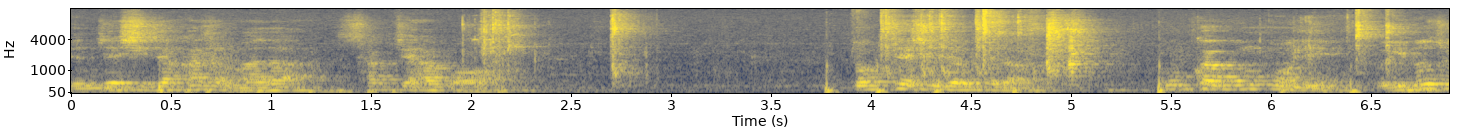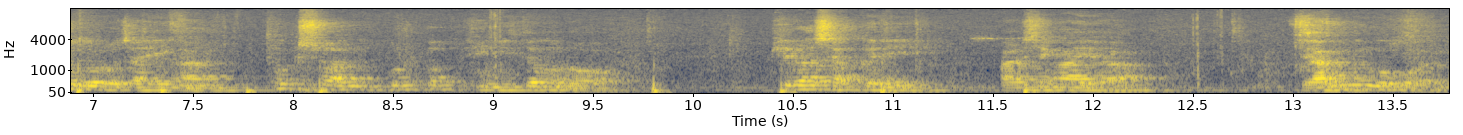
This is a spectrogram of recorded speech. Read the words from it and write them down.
연재 시작하자마자 삭제하고 독재 시절처럼 국가 공무원이 의도적으로 자행한 특수한 불법 행위 등으로 필화 사건이 발생하여 대한민국을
